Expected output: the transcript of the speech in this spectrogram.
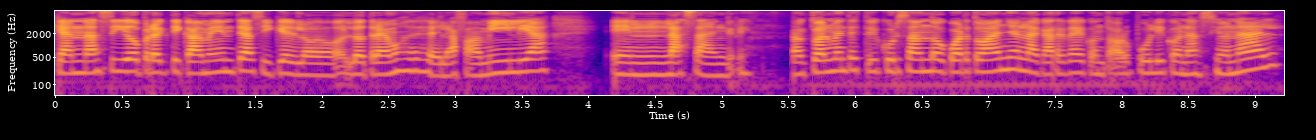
que han nacido prácticamente, así que lo, lo traemos desde la familia en la sangre. Actualmente estoy cursando cuarto año en la carrera de Contador Público Nacional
